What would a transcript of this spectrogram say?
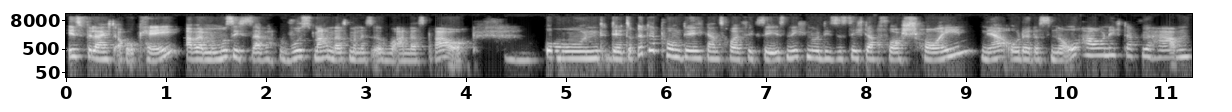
Ist vielleicht auch okay, aber man muss sich es einfach bewusst machen, dass man es irgendwo anders braucht. Mhm. Und der dritte Punkt, den ich ganz häufig sehe, ist nicht nur dieses sich davor scheuen, ja, oder das Know-how nicht dafür haben,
